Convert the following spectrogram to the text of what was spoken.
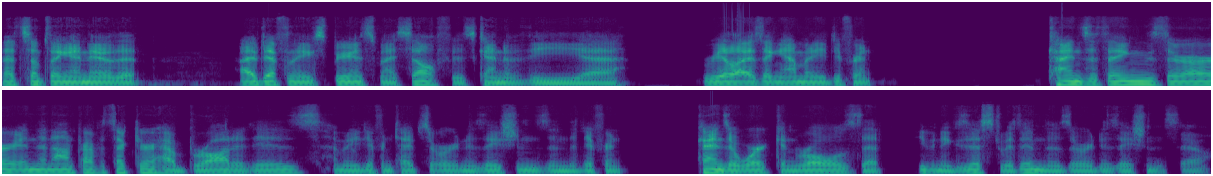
that's something I know that I've definitely experienced myself is kind of the uh, realizing how many different kinds of things there are in the nonprofit sector, how broad it is, how many different types of organizations, and the different kinds of work and roles that even exist within those organizations. So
